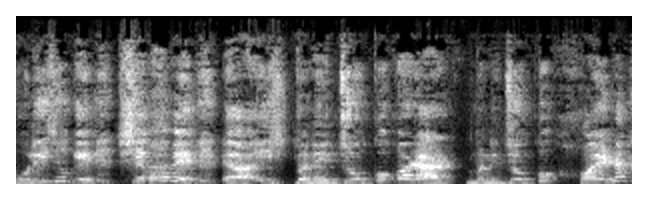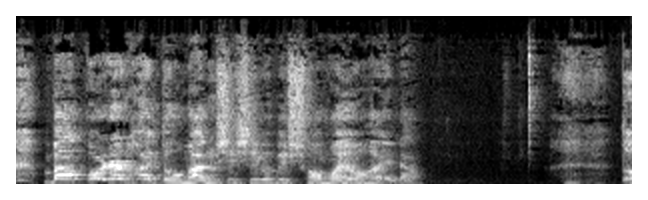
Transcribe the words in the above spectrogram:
কলিযুগে সেভাবে মানে যজ্ঞ করার মানে যজ্ঞ হয় না বা করার হয়তো মানুষের সেভাবে সময়ও হয় না। তো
